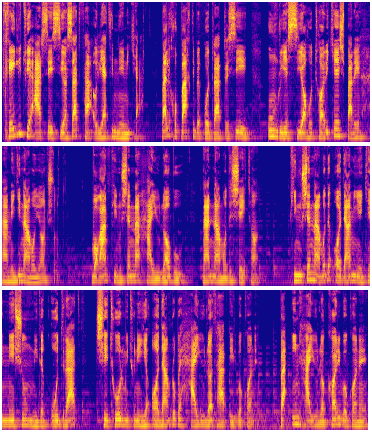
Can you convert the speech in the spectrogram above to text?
خیلی توی عرصه سیاست فعالیتی نمی کرد. ولی خب وقتی به قدرت رسید اون روی سیاه و تاریکش برای همگی نمایان شد. واقعا پینوشه نه حیولا بود نه نماد شیطان. پینوشه نماد آدمیه که نشون میده قدرت چطور می‌تونه یه آدم رو به حیولا تبدیل بکنه و این حیولا کاری بکنه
